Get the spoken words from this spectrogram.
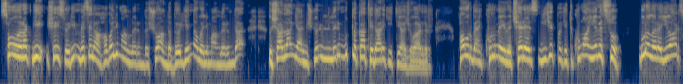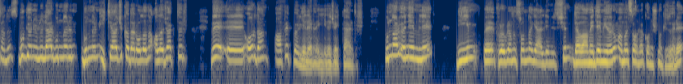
Son olarak bir şey söyleyeyim. Mesela havalimanlarında şu anda bölgenin havalimanlarında dışarıdan gelmiş gönüllülerin mutlaka tedarik ihtiyacı vardır. Powerbank, kuru meyve, çerez, yiyecek paketi, kumanya ve su. Buralara yığarsanız bu gönüllüler bunların bunların ihtiyacı kadar olanı alacaktır ve e, oradan afet bölgelerine gideceklerdir. Bunlar önemli diyeyim ve programın sonuna geldiğimiz için devam edemiyorum ama sonra konuşmak üzere.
